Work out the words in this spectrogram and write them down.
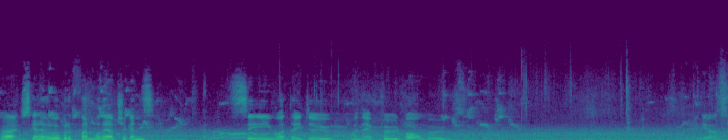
Right, just gonna have a little bit of fun with our chickens. See what they do when their food bowl moves. Hey girls.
